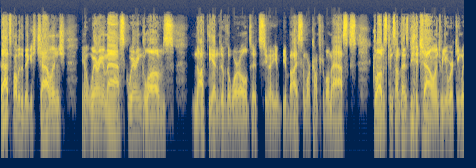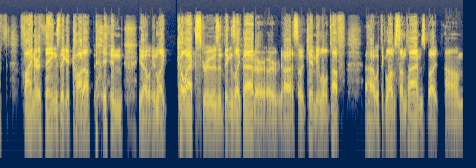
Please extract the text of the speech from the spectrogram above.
that's probably the biggest challenge you know wearing a mask wearing gloves not the end of the world it's you know you, you buy some more comfortable masks gloves can sometimes be a challenge when you're working with finer things they get caught up in you know in like coax screws and things like that or, or uh, so it can be a little tough uh, with the gloves sometimes but um,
